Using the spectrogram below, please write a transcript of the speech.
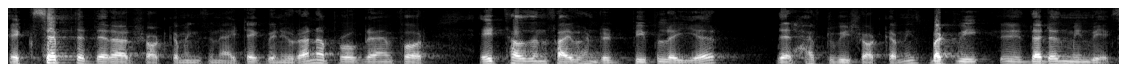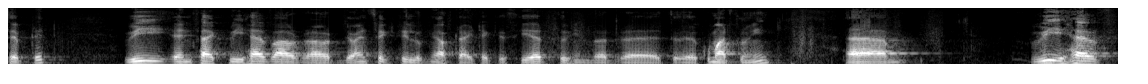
accept that there are shortcomings in ITEC. When you run a program for 8,500 people a year, there have to be shortcomings, but we, uh, that doesn't mean we accept it. We, in fact, we have our, our joint secretary looking after ITEC is here, Tuhinder, uh, Kumar Tuhin. Um, we have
